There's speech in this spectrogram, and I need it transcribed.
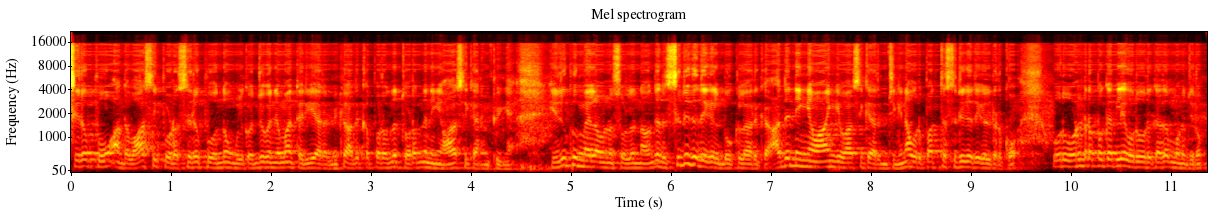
சிறப்பும் அந்த வாசிப்போட சிறப்பு வந்து உங்களுக்கு கொஞ்சம் கொஞ்சமாக தெரிய ஆரம்பிக்கும். அதுக்கப்புறம் வந்து தொடர்ந்து நீங்கள் வாசிக்க ஆரம்பிப்பீங்க. இதுக்கு மேலே ஒன்று சொல்லணும்னா வந்து அது சிறுகதைகள் புக்கெலாம் இருக்குது அது நீங்கள் வாங்கி வாசிக்க ஆரம்பிச்சிங்கன்னா ஒரு பத்து சிறுகதைகள் இருக்கும். ஒரு ஒன்றரை பக்கத்துலேயே ஒரு ஒரு கதை முடிஞ்சிடும்.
